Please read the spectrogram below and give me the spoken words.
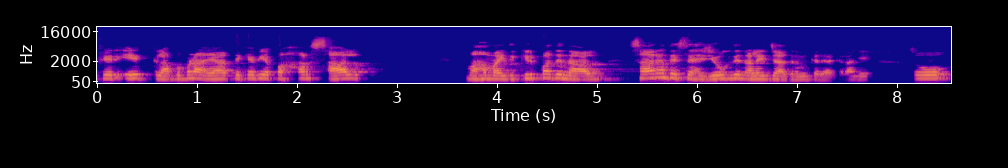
ਫਿਰ ਇਹ ਕਲੱਬ ਬਣਾਇਆ ਤੇ ਕਿਹਾ ਵੀ ਆਪਾਂ ਹਰ ਸਾਲ ਮਹਾਮਾਈ ਦੀ ਕਿਰਪਾ ਦੇ ਨਾਲ ਸਾਰਿਆਂ ਦੇ ਸਹਿਯੋਗ ਦੇ ਨਾਲ ਇਹ ਜਾਗਰਣ ਕਰਿਆ ਕਰਾਂਗੇ। ਸੋ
